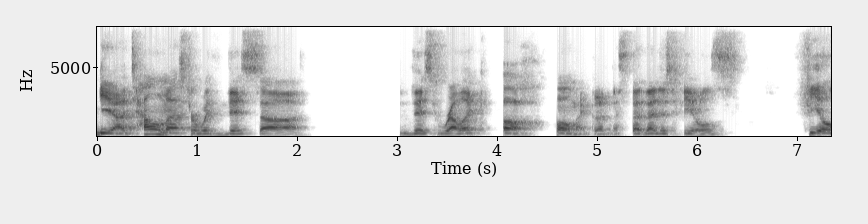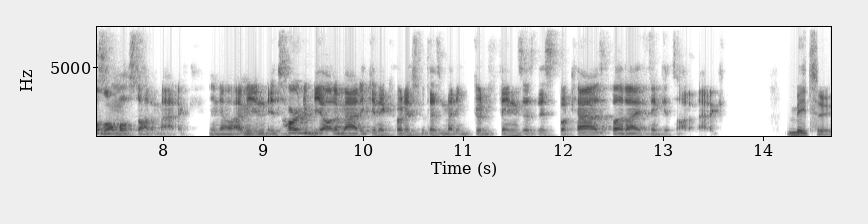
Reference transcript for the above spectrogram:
Yeah, Talon Master with this uh this relic, oh, oh my goodness, that, that just feels feels almost automatic. You know, I mean, it's hard to be automatic in a codex with as many good things as this book has, but I think it's automatic. Me too.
